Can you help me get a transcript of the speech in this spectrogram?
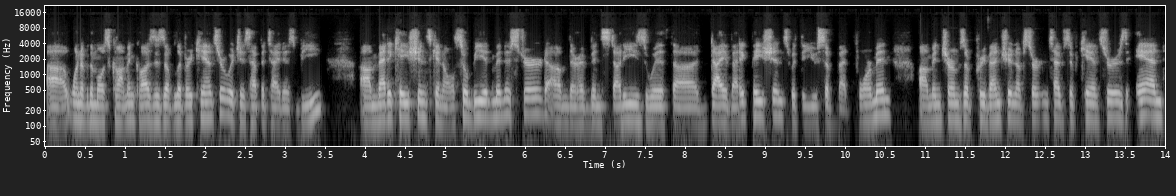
uh, one of the most common causes of liver cancer, which is hepatitis B. Um, medications can also be administered. Um, there have been studies with uh, diabetic patients with the use of metformin um, in terms of prevention of certain types of cancers. And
